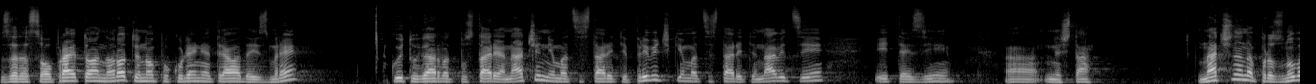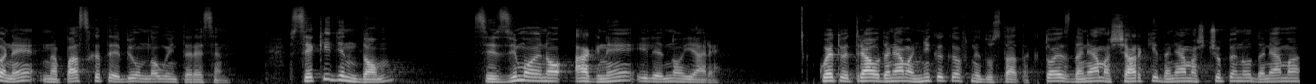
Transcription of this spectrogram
за да се оправи този народ, едно поколение трябва да измре, които вярват по стария начин, имат си старите привички, имат си старите навици и тези а, неща. Начина на празнуване на Пасхата е бил много интересен. Всеки един дом се е взимал едно агне или едно яре, което е трябвало да няма никакъв недостатък. Т.е. да няма шарки, да няма щупено, да няма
